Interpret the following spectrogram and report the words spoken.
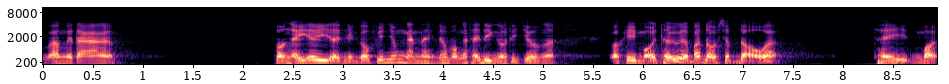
Và người ta vẫn ý y là những cổ phiếu nhóm ngành này nó vẫn có thể đi ngược thị trường á. Và khi mọi thứ bắt đầu sụp đổ á thì mọi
